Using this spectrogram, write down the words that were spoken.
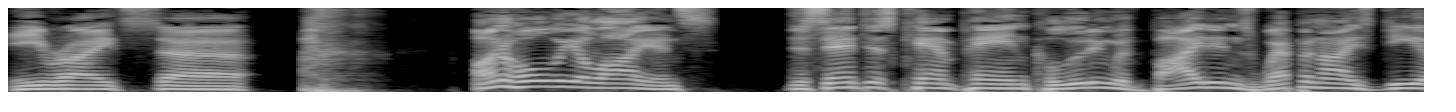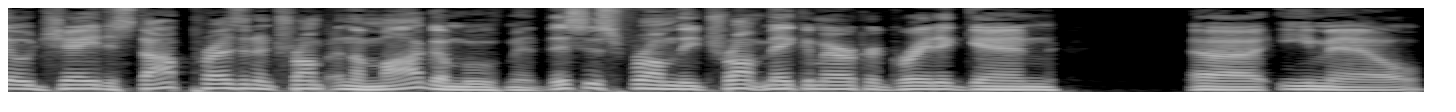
He writes, uh, unholy alliance. DeSantis campaign colluding with Biden's weaponized DOJ to stop President Trump and the MAGA movement. This is from the Trump Make America Great Again, uh, email.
